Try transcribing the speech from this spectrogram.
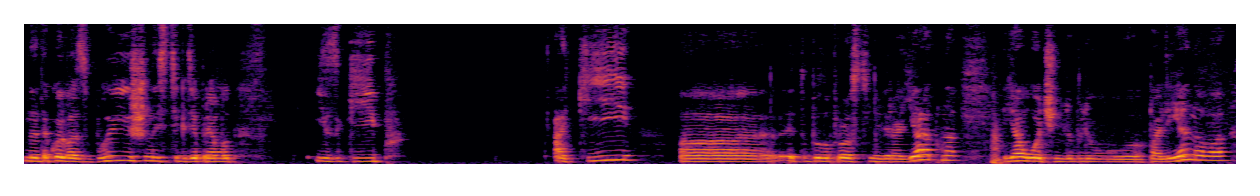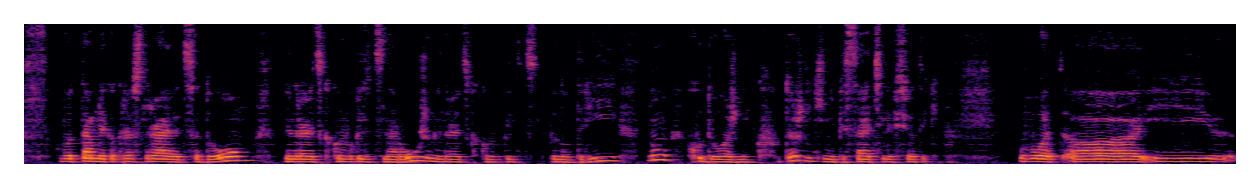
на такой возвышенности, где прям вот изгиб Оки. А, Это было просто невероятно. Я очень люблю Поленова. Вот там мне как раз нравится дом. Мне нравится, как он выглядит снаружи, мне нравится, как он выглядит внутри. Ну, художник. Художники не писатели все-таки. Вот. а, И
